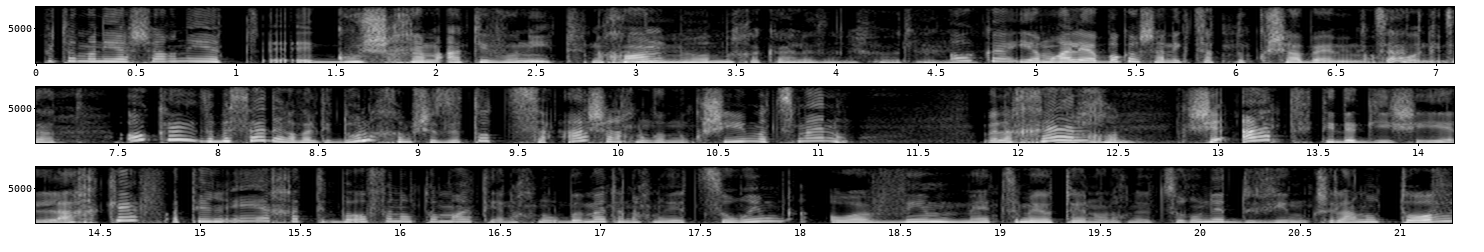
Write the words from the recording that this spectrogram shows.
פתאום אני ישר נהיית אה, גוש חמאה טבעונית, נכון? אני מאוד מחכה לזה, אני חייבת להגיד. אוקיי, היא אמרה לי הבוקר שאני קצת נוקשה בימים קצת, האחרונים. קצת. אוקיי, זה בסדר, אבל תדעו לכם שזו תוצאה שאנחנו גם נוקשים עם עצמנו. ולכן, נכון. כשאת תדאגי שיהיה לך כיף, את תראי איך את באופן אוטומטי. אנחנו באמת, אנחנו יצורים אוהבים מעצם היותנו, אנחנו יצורים נדיבים. כשלנו טוב,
